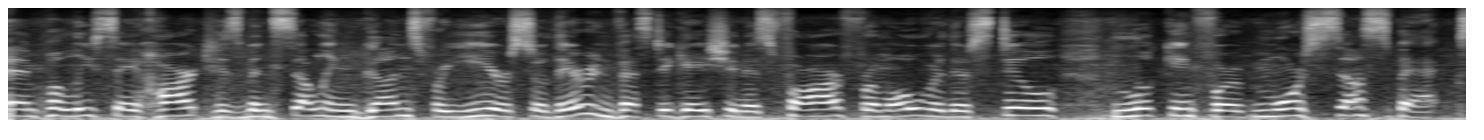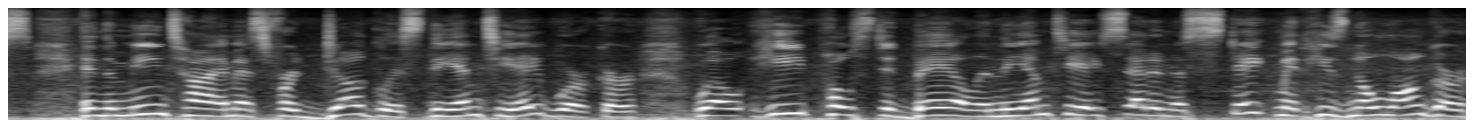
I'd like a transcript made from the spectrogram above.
And police say Hart has been selling guns for years, so their investigation is far from over. They're still looking for more suspects. In the meantime, as for Douglas, the MTA worker, well, he posted bail, and the MTA said in a statement he's no longer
